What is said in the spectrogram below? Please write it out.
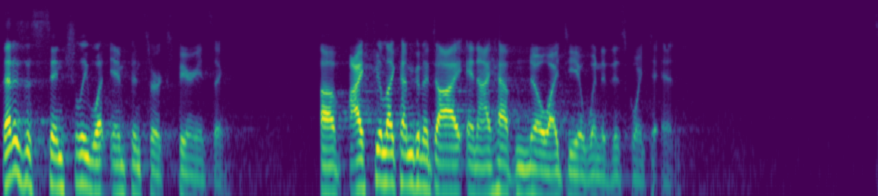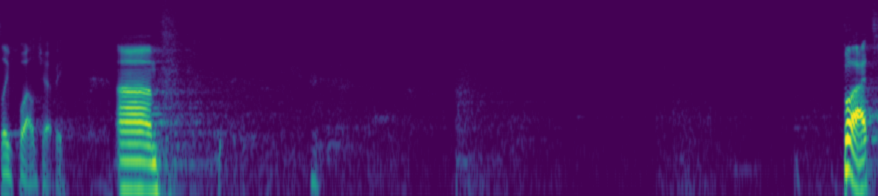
That is essentially what infants are experiencing. Of, I feel like I'm going to die and I have no idea when it is going to end. Sleep well, Joey. Um, But,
